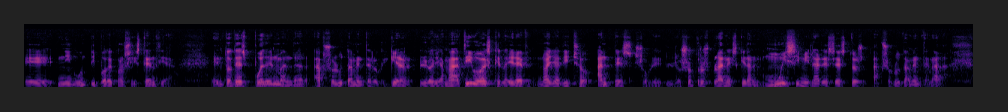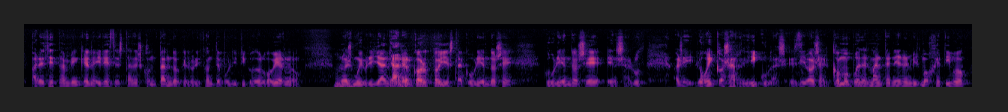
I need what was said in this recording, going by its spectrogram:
eh, ningún tipo de consistencia. Entonces pueden mandar absolutamente lo que quieran. Lo llamativo es que la IREF no haya dicho antes sobre los otros planes que eran muy similares a estos absolutamente nada. Parece también que la IREF está descontando que el horizonte político del gobierno no es muy brillante en el corto y está cubriéndose, cubriéndose en salud. luego hay cosas ridículas. Es decir, vamos a ver, ¿cómo puedes mantener el mismo objetivo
